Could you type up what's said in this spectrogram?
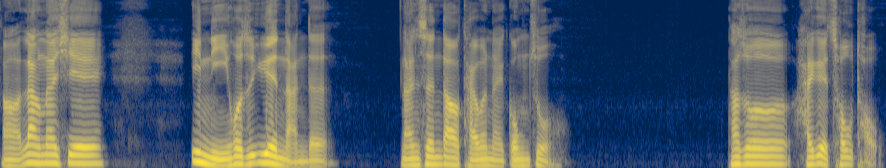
啊，让那些印尼或是越南的男生到台湾来工作。他说还可以抽头。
